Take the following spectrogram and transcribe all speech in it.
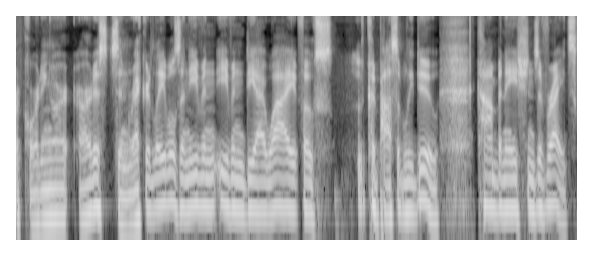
recording art, artists and record labels and even even DIY folks could possibly do. Combinations of rights.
